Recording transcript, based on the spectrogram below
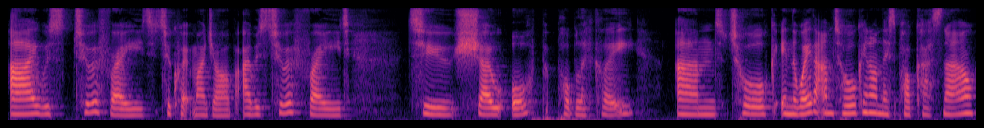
I was too afraid to quit my job. I was too afraid to show up publicly and talk in the way that I'm talking on this podcast now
